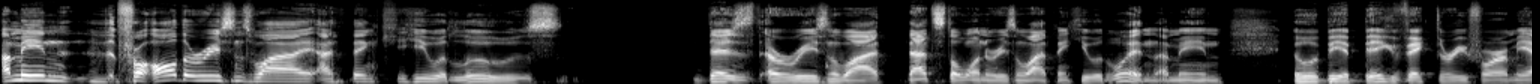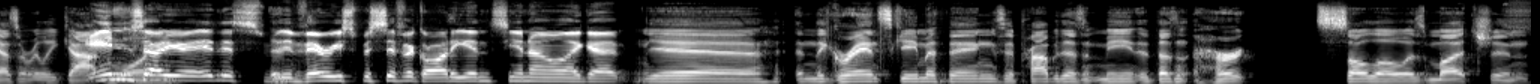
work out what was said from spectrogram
I mean, th- for all the reasons why I think he would lose, there's a reason why. That's the one reason why I think he would win. I mean, it would be a big victory for him. He hasn't really gotten In one. Saudi, in this It- very specific audience, you know, like a Yeah, in the grand scheme of things, it probably doesn't mean it doesn't hurt Solo as much. And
